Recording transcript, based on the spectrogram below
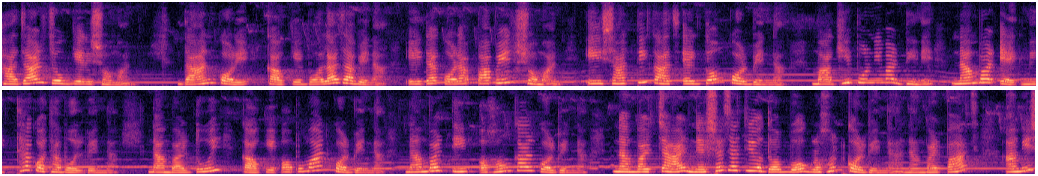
হাজার যজ্ঞের সমান। দান করে কাউকে বলা যাবে না, এটা করা পাপের সমান। এই সাতটি কাজ একদম করবেন না। মাঘী পূর্ণিমার দিনে নাম্বার এক, মিথ্যা কথা বলবেন না। নাম্বার দুই, কাউকে অপমান করবেন না। নাম্বার তিন, অহংকার করবেন না। নাম্বার চার নেশা জাতীয় দ্রব্য গ্রহণ করবেন না। নাম্বার পাঁচ, আমিষ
